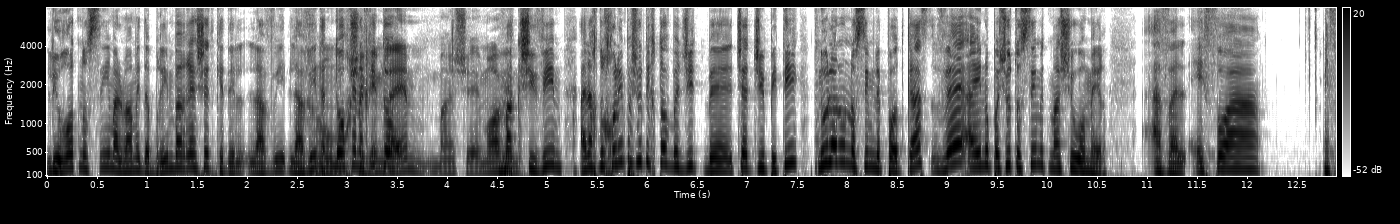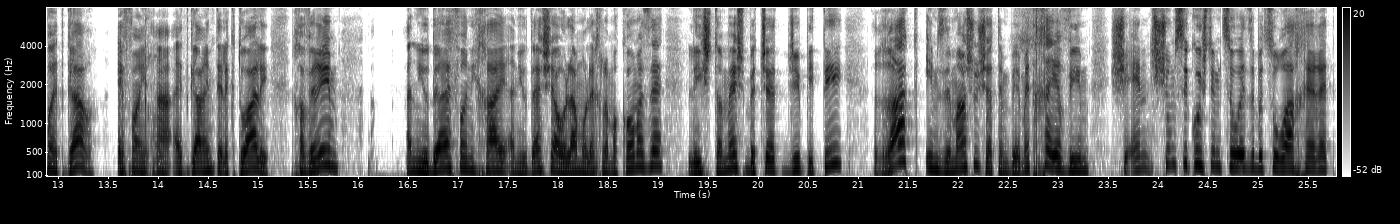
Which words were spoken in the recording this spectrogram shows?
לראות נושאים על מה מדברים ברשת, כדי להביא, להביא את התוכן הכי טוב. אנחנו מקשיבים להם, מה שהם אוהבים. מקשיבים. אנחנו יכולים פשוט לכתוב בצ'אט GPT, תנו לנו נושאים לפודקאסט, והיינו פשוט עושים את מה שהוא אומר. אבל איפה, ה... איפה האתגר? איפה נכון. האתגר האינטלקטואלי? חברים, אני יודע איפה אני חי, אני יודע שהעולם הולך למקום הזה, להשתמש בצ'אט GPT, רק אם זה משהו שאתם באמת חייבים, שאין שום סיכוי שתמצאו את זה בצורה אחרת.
